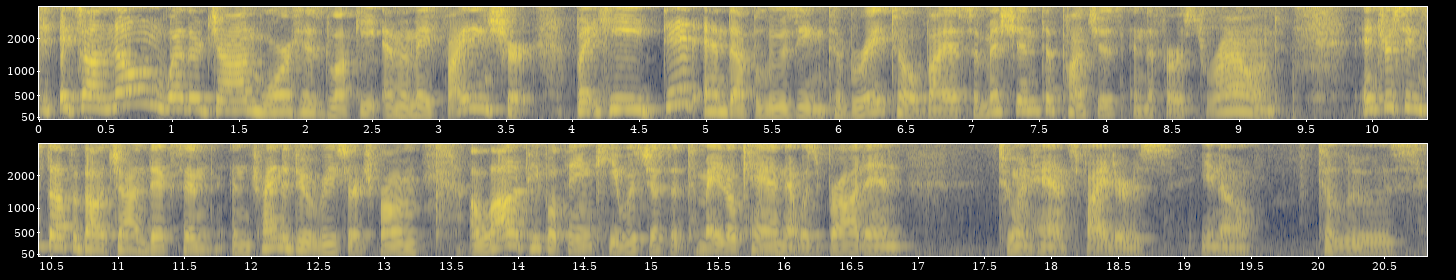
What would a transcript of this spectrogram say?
It's unknown whether John wore his lucky MMA fighting shirt, but he did end up losing to Barreto via submission to punches in the first round. Interesting stuff about John Dixon and trying to do research from him. A lot of people think he was just a tomato can that was brought in to enhance fighters, you know, to lose.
